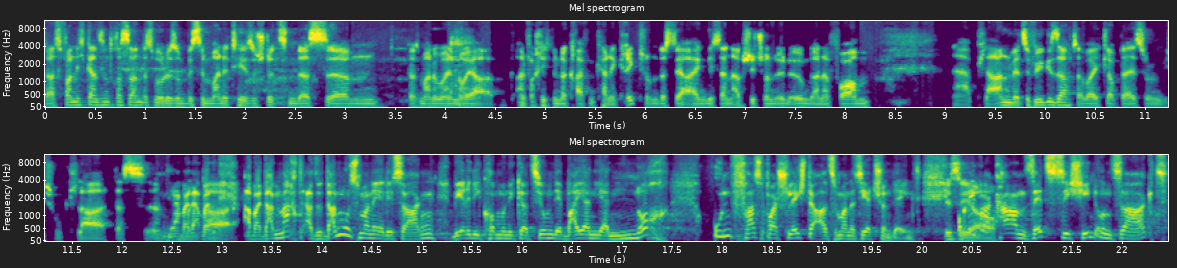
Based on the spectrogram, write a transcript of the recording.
Das fand ich ganz interessant. Das würde so ein bisschen meine These stützen, dass, ähm, dass Manuel Neuer einfach schlicht und ergreifend keine kriegt und dass der eigentlich seinen Abschied schon in irgendeiner Form na, planen wäre zu viel gesagt, aber ich glaube, da ist irgendwie schon klar, dass. Ähm, ja, aber, aber, aber dann macht, also dann muss man ehrlich sagen, wäre die Kommunikation der Bayern ja noch unfassbar schlechter, als man es jetzt schon denkt. Ist Oliver Kahn setzt sich hin und sagt,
